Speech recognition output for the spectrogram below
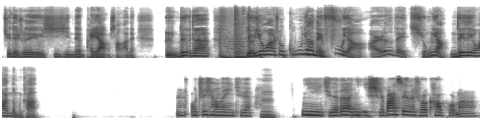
就得说得有细心的培养啥的。对不对？有句话说，姑娘得富养，儿子得穷养。你对这句话你怎么看？嗯，我只想问一句，嗯，你觉得你十八岁的时候靠谱吗？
